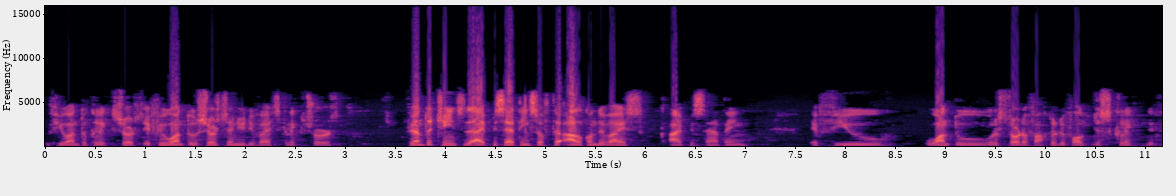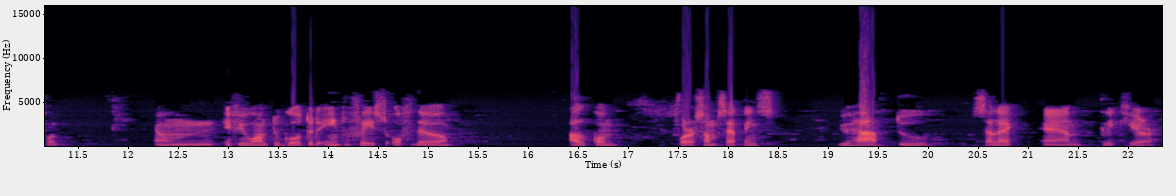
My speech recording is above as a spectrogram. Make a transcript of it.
If you want to click search if you want to search a new device click search. If you want to change the IP settings of the Alcon device IP setting. If you want to restore the factory default just click default. Um, if you want to go to the interface of the Alcon for some settings you have to select and click here.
